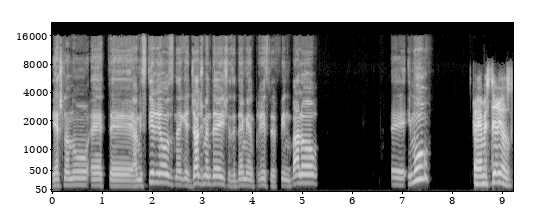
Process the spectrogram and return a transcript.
יש לנו את uh, המיסטיריוז נגד Judgment Day, שזה דמיאן פריסט ופין בלור. אה, הימור? מיסטיריוז.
